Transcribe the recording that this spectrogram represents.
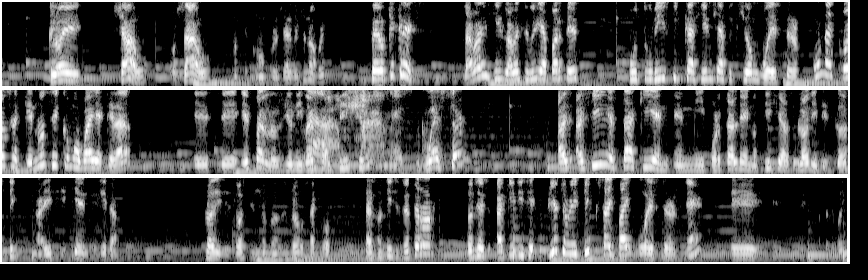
Chloe Zhao, o Zhao, no sé cómo pronunciar bien su nombre. Pero ¿qué crees? La va a dirigir, la va a escribir y aparte es futurística ciencia ficción western. Una cosa que no sé cómo vaya a quedar. Este, es para los Universal No Pictures. ¿Western? As- Así está aquí en, mi portal de noticias Bloody Disgusting. Ahí si quieren seguir a Bloody Disgusting, luego, saco las noticias de terror. Entonces aquí dice Futuristic Sci-Fi Western. ¿eh? Eh, ándale, güey.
